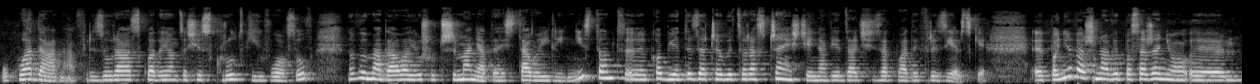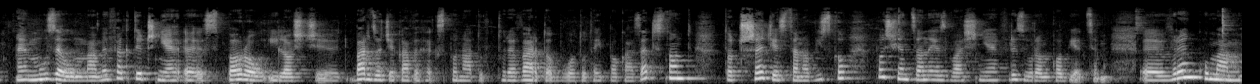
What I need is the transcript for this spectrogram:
układana, fryzura składająca się z krótkich włosów, no wymagała już utrzymania tej stałej linii, stąd y, kobiety zaczęły coraz częściej nawiedzać zakłady fryzjerskie. Y, ponieważ na wyposażeniu muzeum mamy faktycznie sporą ilość bardzo ciekawych eksponatów, które warto było tutaj pokazać, stąd to trzecie stanowisko poświęcone jest właśnie fryzurom kobiecym. W ręku mam mam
